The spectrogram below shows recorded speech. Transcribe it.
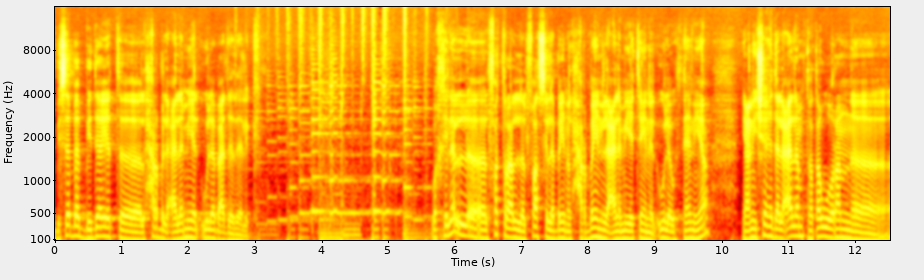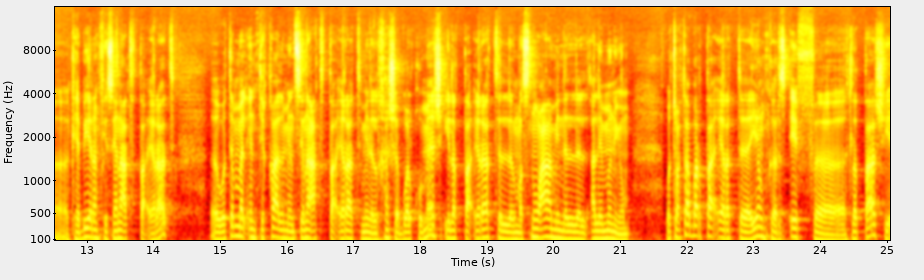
بسبب بداية الحرب العالمية الأولى بعد ذلك. وخلال الفترة الفاصلة بين الحربين العالميتين الأولى والثانية يعني شهد العالم تطورا كبيرا في صناعة الطائرات وتم الانتقال من صناعة الطائرات من الخشب والقماش إلى الطائرات المصنوعة من الألمنيوم. وتعتبر طائرة يونكرز إف 13 هي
